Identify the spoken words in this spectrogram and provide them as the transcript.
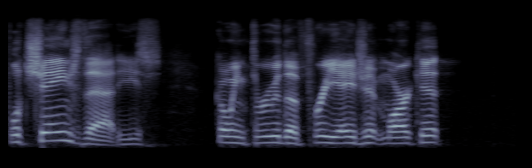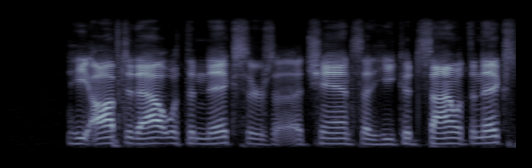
will change that. He's going through the free agent market. He opted out with the Knicks. There's a chance that he could sign with the Knicks.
